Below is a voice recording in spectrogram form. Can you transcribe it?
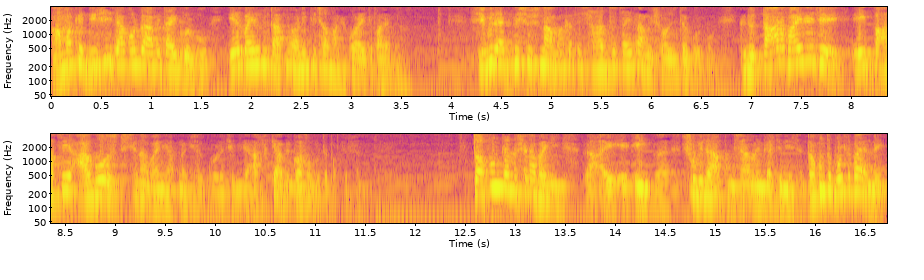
আমাকে ডিসি যা বলবে আমি তাই করব। এর বাইরে কিন্তু আপনি অনেক কিছু আমাকে করাইতে পারেন না। সিভিল অ্যাডমিনিস্ট্রেশন আমার কাছে সাহায্য চাইবে, আমি সহযোগিতা করব। কিন্তু তার বাইরে যে এই পাঁচই আগস্ট সেনাবাহিনী আপনাকে হেল্প করেছে আজকে আপনি কথা বলতে পারতেছেন। তখন কেন সেনাবাহিনী এই- সুবিধা আপনি সেনাবাহিনীর কাছে নিয়েছেন? তখন তো বলতে পারেন নাই।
